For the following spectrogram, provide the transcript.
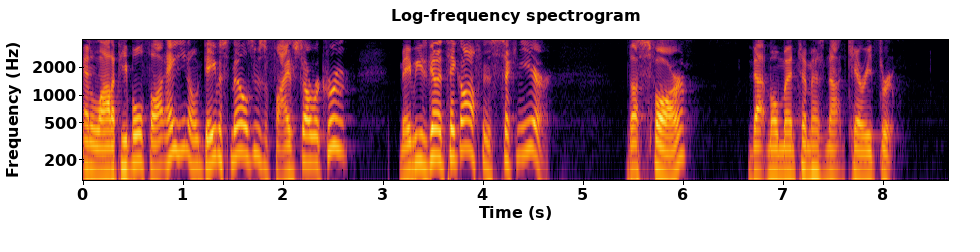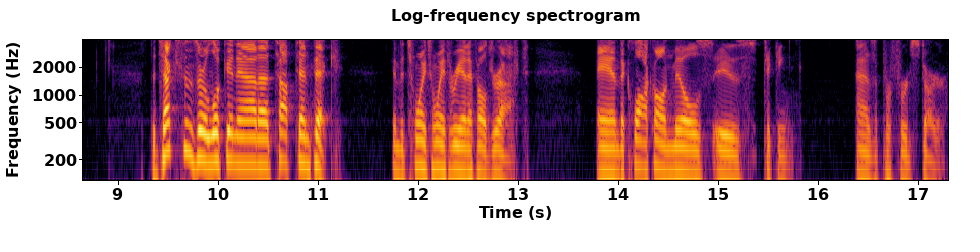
And a lot of people thought, hey, you know, Davis Mills, he was a five star recruit. Maybe he's going to take off in his second year. Thus far, that momentum has not carried through. The Texans are looking at a top 10 pick in the 2023 NFL draft, and the clock on Mills is ticking as a preferred starter.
